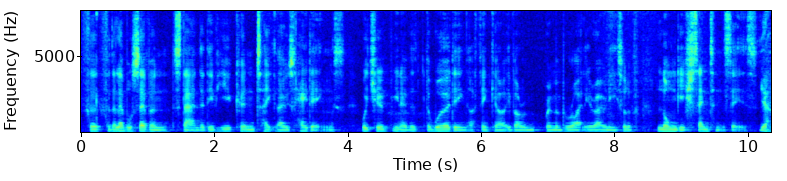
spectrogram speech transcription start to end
for for the level seven standard, if you can take those headings which are, you know, the, the wording, I think, uh, if I rem- remember rightly, are only sort of longish sentences. Yeah.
